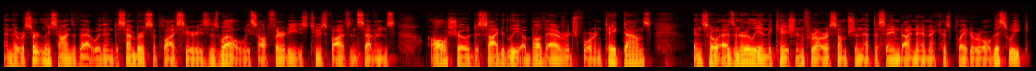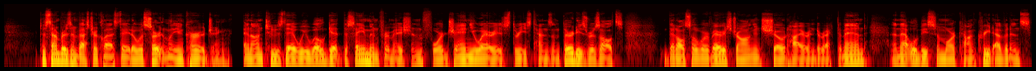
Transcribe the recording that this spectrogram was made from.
And there were certainly signs of that within December's supply series as well. We saw 30s, 2s, 5s, and 7s all showed decidedly above average foreign takedowns. And so, as an early indication for our assumption that the same dynamic has played a role this week, December's investor class data was certainly encouraging. And on Tuesday, we will get the same information for January's 3s, 10s, and 30s results that also were very strong and showed higher indirect demand. And that will be some more concrete evidence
